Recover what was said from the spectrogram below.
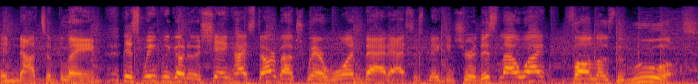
and not to blame. This week we go to a Shanghai Starbucks where one badass is making sure this Lao Wai follows the rules.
